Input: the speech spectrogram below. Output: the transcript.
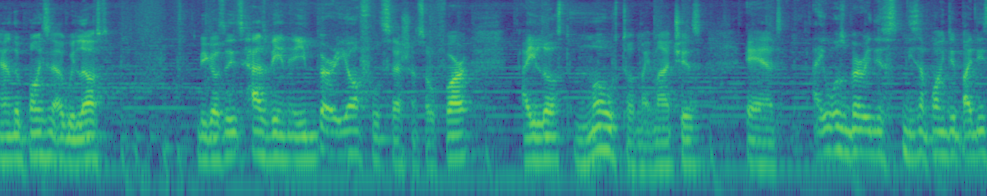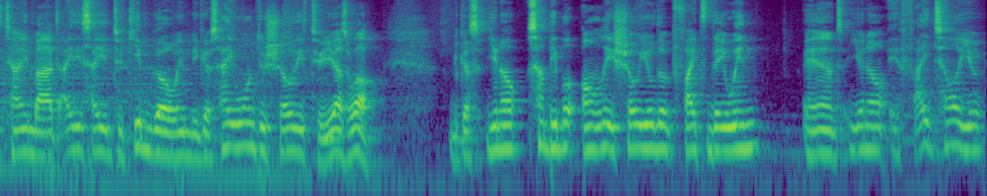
and the points that we lost, because this has been a very awful session so far. I lost most of my matches, and I was very dis disappointed by this time, but I decided to keep going because I want to show this to you as well. Because, you know, some people only show you the fights they win, and, you know, if I tell you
